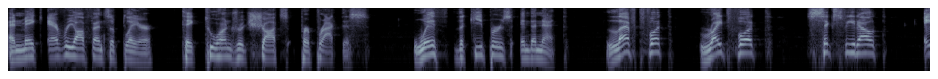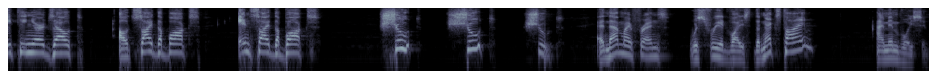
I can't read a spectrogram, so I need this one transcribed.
and make every offensive player take 200 shots per practice with the keepers in the net. Left foot, right foot, six feet out, 18 yards out, outside the box, inside the box. Shoot, shoot, shoot. And that, my friends, was free advice. The next time, I'm invoicing.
